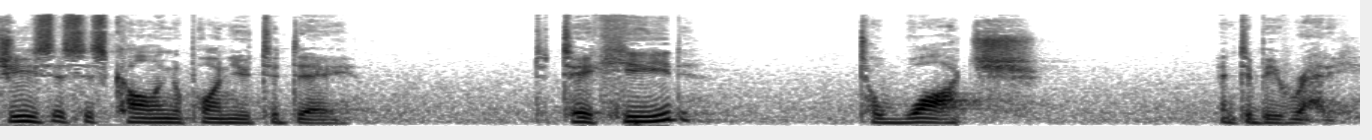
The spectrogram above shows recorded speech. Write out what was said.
Jesus is calling upon you today to take heed, to watch, and to be ready.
